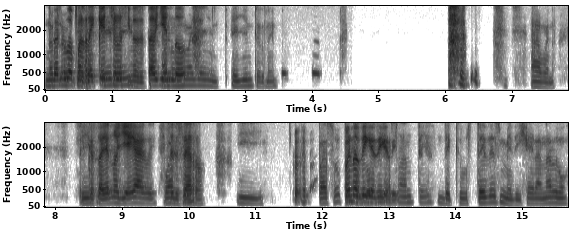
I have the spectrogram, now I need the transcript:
no saludo para el requecho tele. si nos está no, oyendo. no haya, in- haya internet. Ah, bueno. Es Sí, que hasta allá no llega, güey. Es el cerro. y pasó como Bueno, sigue, dos sigue, días sigue. antes de que ustedes me dijeran algo.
